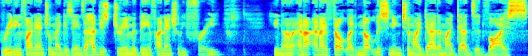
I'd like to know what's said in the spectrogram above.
reading financial magazines. I had this dream of being financially free, you know, and I and I felt like not listening to my dad and my dad's advice,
